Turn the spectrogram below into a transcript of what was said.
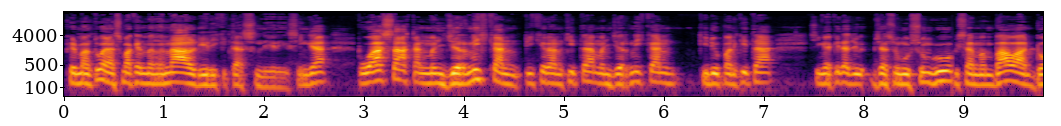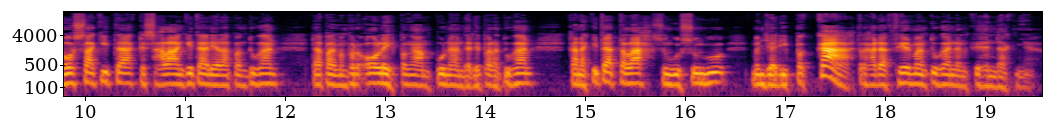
firman Tuhan dan semakin mengenal diri kita sendiri. Sehingga puasa akan menjernihkan pikiran kita, menjernihkan kehidupan kita sehingga kita juga bisa sungguh-sungguh bisa membawa dosa kita, kesalahan kita di hadapan Tuhan dapat memperoleh pengampunan daripada Tuhan karena kita telah sungguh-sungguh menjadi peka terhadap firman Tuhan dan kehendaknya.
